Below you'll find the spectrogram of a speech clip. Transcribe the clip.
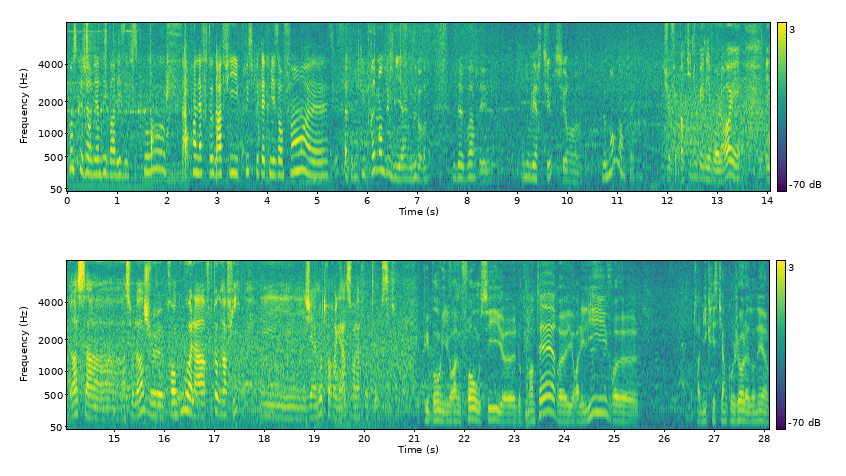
Je pense que je reviendrai voir les expos, apprendre la photographie, plus peut-être mes enfants. Euh. Ça fait vraiment du bien de, voir une ouverture sur euh, le monde en fait. Je fais partie du bénévolat et, grâce à, cela, je prends goût à la photographie et j'ai un autre regard sur la photo aussi. Et puis bon, il y aura un fond aussi euh, documentaire, il y aura les livres. Notre ami Christian Cojol a donné un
